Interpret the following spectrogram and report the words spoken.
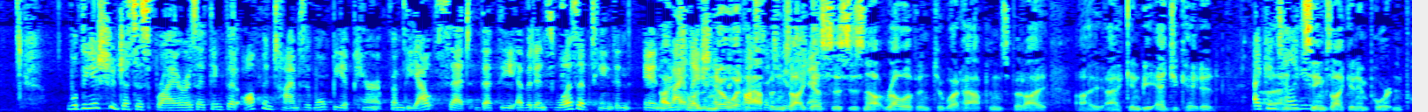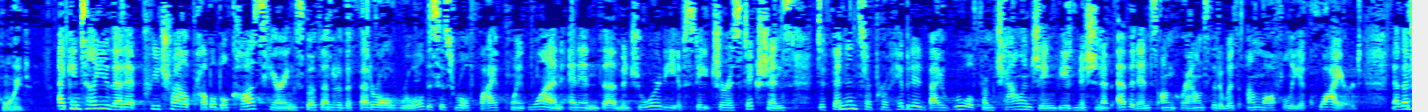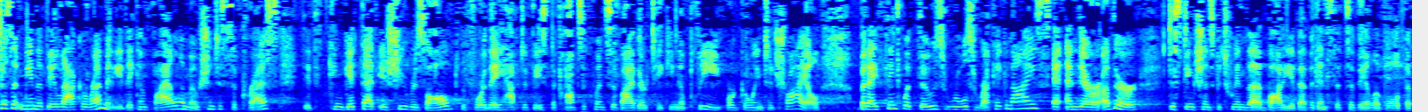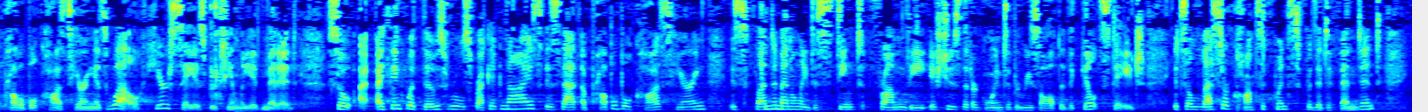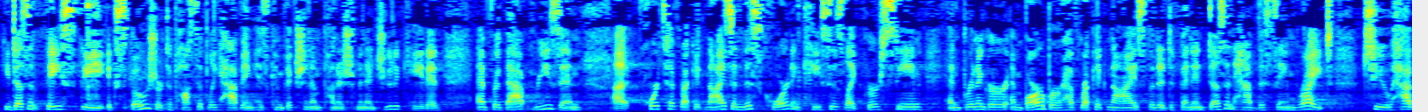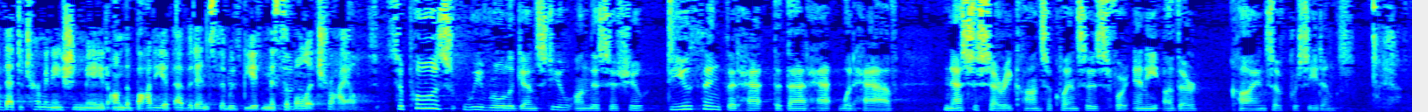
Well, the issue, Justice Breyer, is I think that oftentimes it won't be apparent from the outset that the evidence was obtained in, in I just want to know what happens. I guess this is not relevant to what happens, but I, I, I can be educated. I can uh, tell you. It seems like an important point. I can tell you that at pretrial probable cause hearings, both under the federal rule, this is rule 5.1, and in the majority of state jurisdictions, defendants are prohibited by rule from challenging the admission of evidence on grounds that it was unlawfully acquired. Now that doesn't mean that they lack a remedy. They can file a motion to suppress. They can get that issue resolved before they have to face the consequence of either taking a plea or going to trial. But I think what those rules recognize, and there are other distinctions between the body of evidence that's available at the probable cause hearing as well. Hearsay is routinely admitted. So I think what those rules recognize is that a probable cause hearing is fundamentally distinct from the issues that are going to be resolved at the guilt stage. It's a lesser consequence for the defendant. He doesn't face the exposure to possibly having his conviction and punishment adjudicated. And for that reason, uh, courts have recognized, and this court in cases like Gerstein and Brinegar and Barber have recognized that a defendant doesn't have the same right to have that determination made on the body of evidence that would be admissible at trial. Suppose we rule against you on this issue. Do you think that ha- that, that ha- would have necessary consequences for any other kinds of proceedings?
